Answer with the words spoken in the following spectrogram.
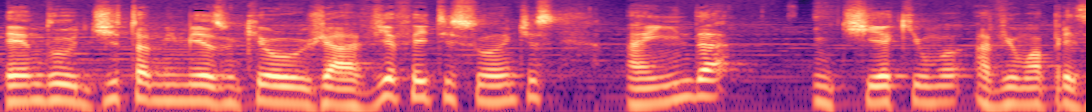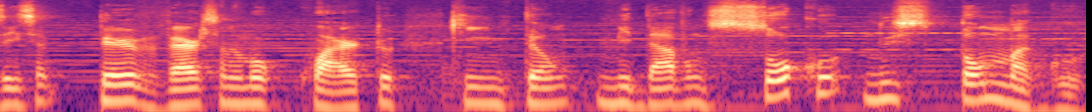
tendo dito a mim mesmo que eu já havia feito isso antes, ainda sentia que uma, havia uma presença perversa no meu quarto que então me dava um soco no estômago.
